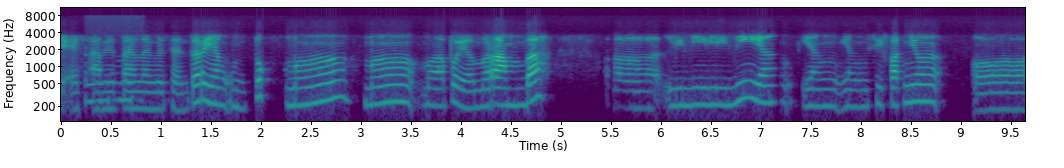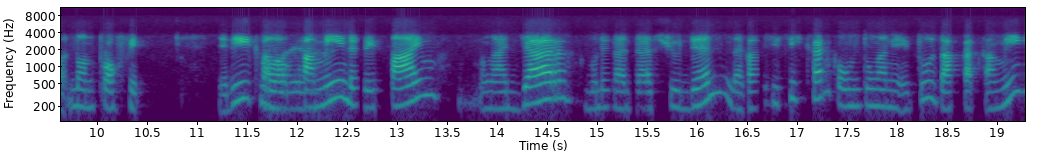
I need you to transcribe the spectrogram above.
CSR-nya hmm. Time Language Center yang untuk me, me, me apa ya merambah eh, lini-lini uh, yang yang yang sifatnya uh, non profit. Jadi kalau oh, ya. kami dari time mengajar, kemudian ada student, dan kami sisihkan keuntungannya itu zakat kami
